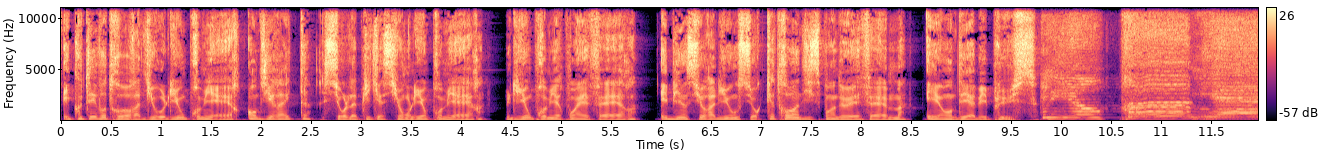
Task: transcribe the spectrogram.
Écoutez votre radio Lyon Première en direct sur l'application Lyon Première, lyonpremière.fr et bien sûr à Lyon sur 90.2 FM et en DAB+. Lyon Première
